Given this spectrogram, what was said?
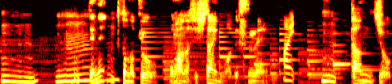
うん。うんでねうん、その今日お話ししたいのはですね、うん。男女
